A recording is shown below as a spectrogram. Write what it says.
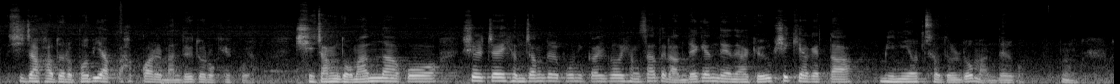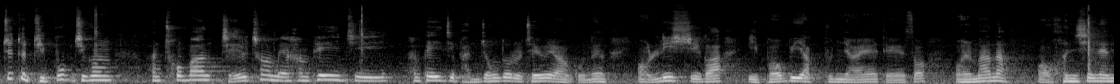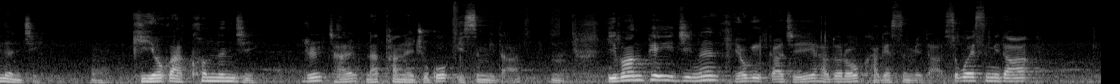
시작하도록 법의학 학과를 만들도록 했고요. 시장도 만나고, 실제 현장들 보니까 이거 형사들 안 되겠네. 내가 교육시켜야겠다. 미니어처들도 만들고. 음. 어쨌든 뒷부분, 지금 한 초반 제일 처음에 한 페이지 한 페이지 반 정도를 제외하고는 어, 리 씨가 이 법의학 분야에 대해서 얼마나 어, 헌신했는지 어, 기여가 컸는지를 잘 나타내주고 있습니다. 음. 이번 페이지는 여기까지 하도록 하겠습니다. 수고했습니다.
